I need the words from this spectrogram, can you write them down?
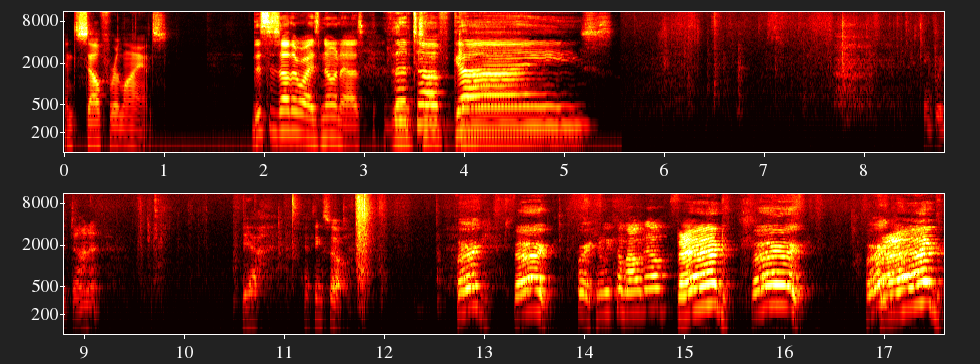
and self reliance. This is otherwise known as The Tough Guys. I think we've done it. Yeah, I think so. Ferg? Ferg! Ferg, can we come out now? Ferg! Ferg! Ferg? Ferg!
